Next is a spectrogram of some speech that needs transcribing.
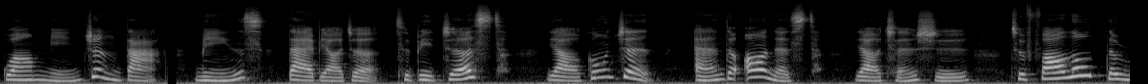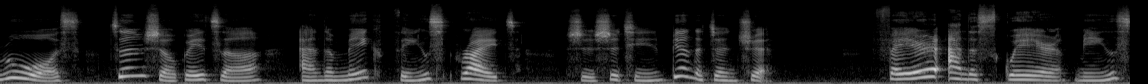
光明正大，means 代表着 to be just，要公正，and honest，要诚实，to follow the rules。 遵守规则，and make things right，使事情变得正确。Fair and square means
